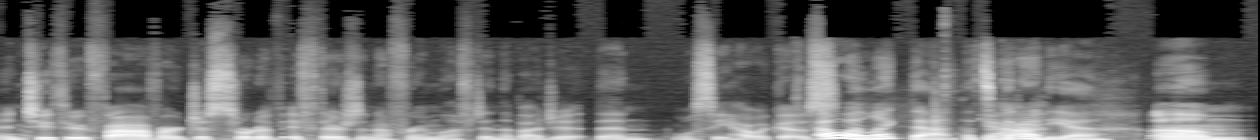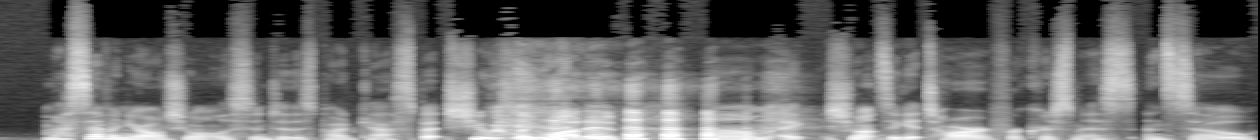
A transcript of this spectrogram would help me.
And two through five are just sort of if there's enough room left in the budget, then we'll see how it goes. Oh, I like that. That's a good idea. Um, my seven year old, she won't listen to this podcast, but she really wanted, um, a, she wants a guitar for Christmas. And so,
